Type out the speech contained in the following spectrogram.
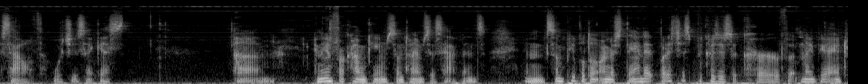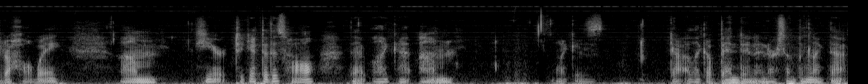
south, which is, I guess, um, in Infocom games, sometimes this happens. And some people don't understand it, but it's just because there's a curve. That maybe I entered a hallway. Um, here to get to this hall that like um like is got like a bend in it or something like that.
